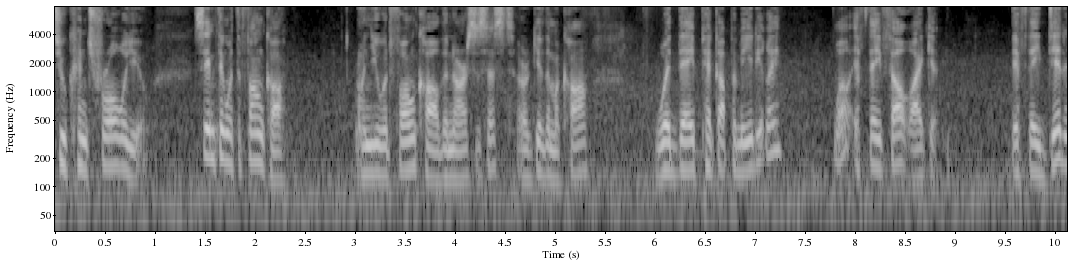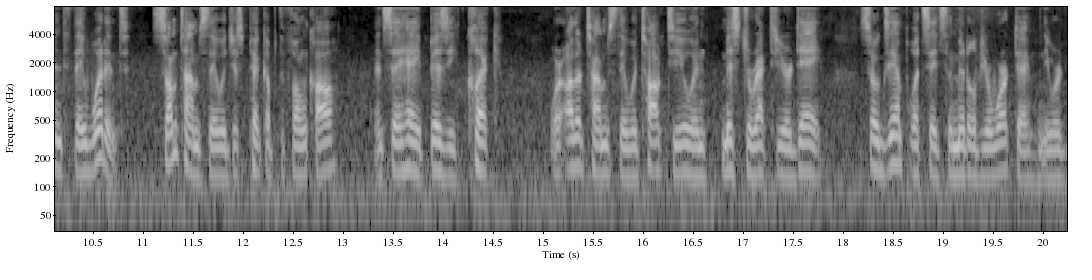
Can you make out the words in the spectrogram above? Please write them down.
to control you. Same thing with the phone call. When you would phone call the narcissist or give them a call, would they pick up immediately? Well, if they felt like it. If they didn't, they wouldn't. Sometimes they would just pick up the phone call and say, hey, busy, click. Or other times they would talk to you and misdirect your day. So example, let's say it's the middle of your workday and you were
